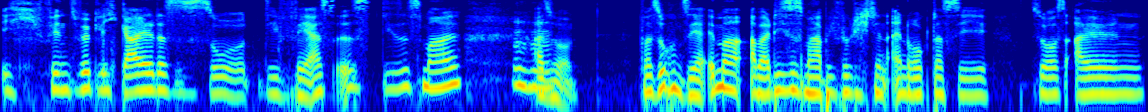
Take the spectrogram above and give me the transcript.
ich finde es wirklich geil, dass es so divers ist dieses Mal. Also versuchen sie ja immer, aber dieses Mal habe ich wirklich den Eindruck, dass sie so aus allen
